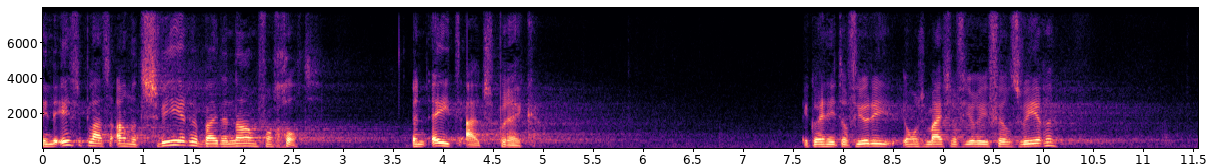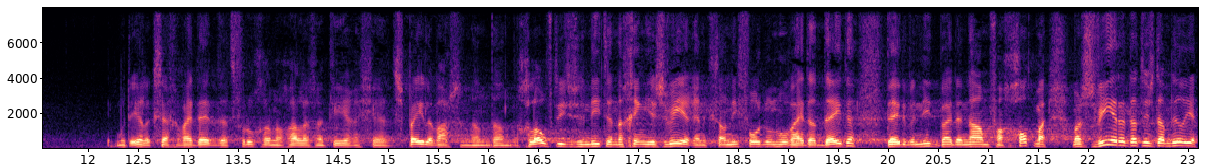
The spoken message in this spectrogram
In de eerste plaats aan het zweren bij de naam van God. Een eed uitspreken. Ik weet niet of jullie, jongens en meisjes, of jullie veel zweren. Ik moet eerlijk zeggen, wij deden dat vroeger nog wel eens een keer als je spelen was. En dan, dan geloofde je ze niet en dan ging je zweren. En ik zal niet voordoen hoe wij dat deden. Deden we niet bij de naam van God. Maar, maar zweren, dat is dan wil je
